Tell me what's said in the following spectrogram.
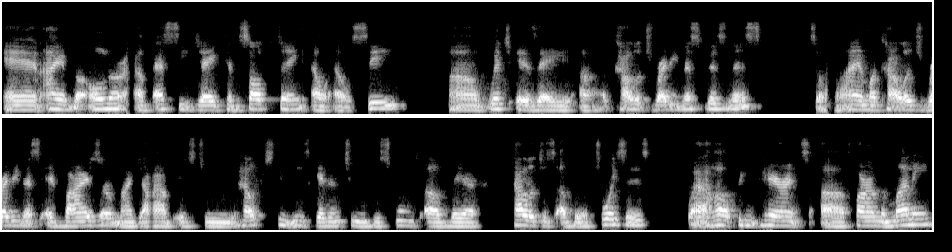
and I am the owner of SCJ Consulting LLC, uh, which is a uh, college readiness business. So I am a college readiness advisor. My job is to help students get into the schools of their colleges of their choices while helping parents uh, find the money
